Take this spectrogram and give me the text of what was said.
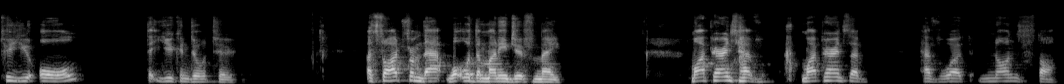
to you all that you can do it too. Aside from that what would the money do for me? My parents have my parents have have worked non-stop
